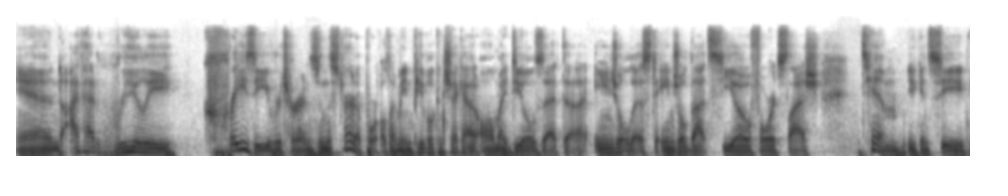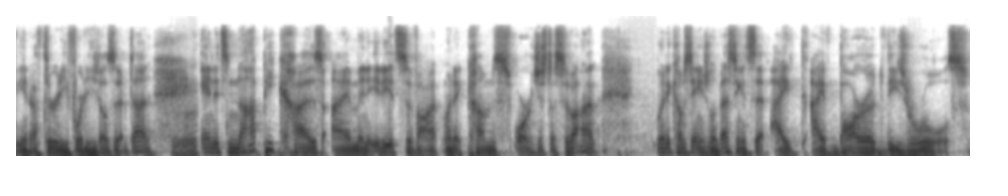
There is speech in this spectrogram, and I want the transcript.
And I've had really crazy returns in the startup world. I mean, people can check out all my deals at uh, AngelList, angel.co forward slash Tim. You can see, you know, 30, 40 deals that I've done. Mm-hmm. And it's not because I'm an idiot savant when it comes, or just a savant when it comes to angel investing, it's that I I've borrowed these rules,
